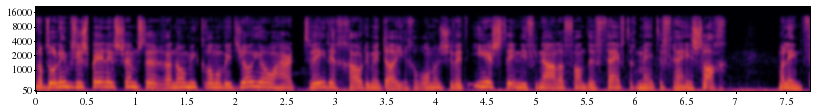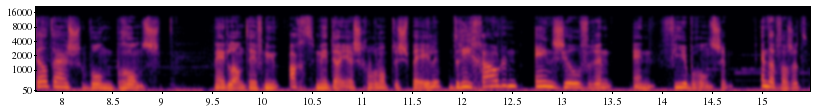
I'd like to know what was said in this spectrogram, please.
En op de Olympische Spelen heeft zwemster Ranomi Kromowidjojo haar tweede gouden medaille gewonnen. Ze werd eerste in de finale van de 50 meter vrije slag. Marleen Veldhuis won brons. Nederland heeft nu acht medailles gewonnen op de Spelen. Drie gouden, één zilveren en vier bronzen. En dat was het.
